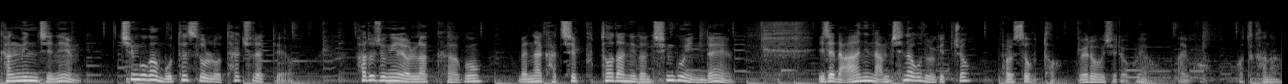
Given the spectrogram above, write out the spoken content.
강민지님, 친구가 모태솔로 탈출했대요. 하루 종일 연락하고 맨날 같이 붙어 다니던 친구인데, 이제 나 아닌 남친하고 놀겠죠? 벌써부터 외로워지려고요. 아이고, 어떡하나.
